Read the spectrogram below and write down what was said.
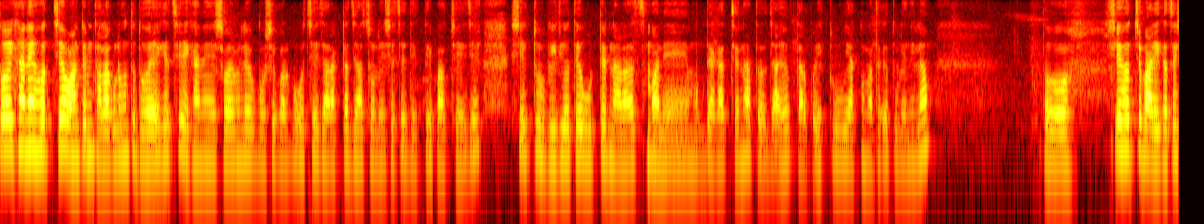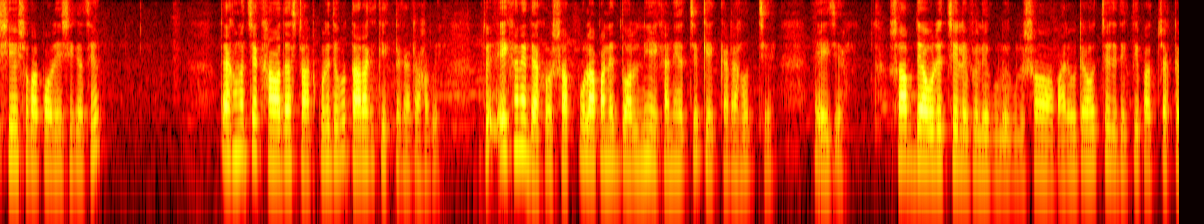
তো এখানে হচ্ছে ওয়ান টাইম থালাগুলো কিন্তু ধয়ে গেছে। এখানে সবাই মিলে বসে গল্প করছে। যার একটা যা চলে এসেছে, দেখতেই পাচ্ছে এই যে, সে একটু ভিডিওতে উঠতে নারাজ মানে মুখ দেখাচ্ছে না। তো যাই হোক, তারপর একটু এক থেকে তুলে নিলাম। তো সে হচ্ছে বাড়ির কাছে, সে সবার পরে এসে গেছে। তো এখন হচ্ছে খাওয়া দাওয়া স্টার্ট করে দেবো, তার আগে কেকটা কাটা হবে। তো এইখানে দেখো, সব পোলাপানের দল নিয়ে এখানে হচ্ছে কেক কাটা হচ্ছে। এই যে, সব দেওরের ছেলে ফেলেগুলো এগুলো সব। আর ওটা হচ্ছে যে দেখতে পাচ্ছ একটা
